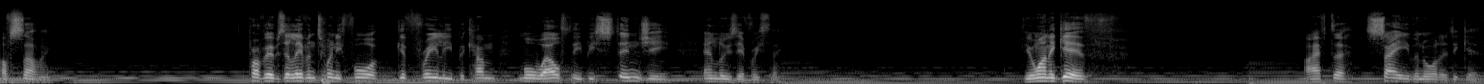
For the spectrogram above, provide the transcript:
of sowing. Proverbs 11 24 give freely, become more wealthy, be stingy, and lose everything. If you want to give, I have to save in order to give.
